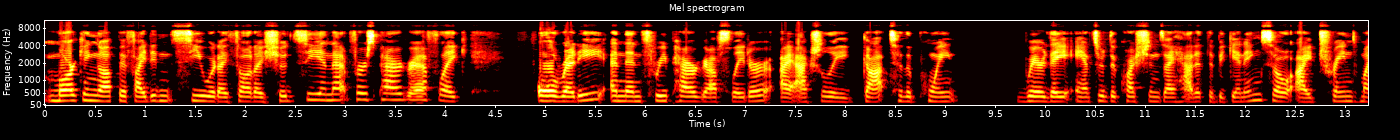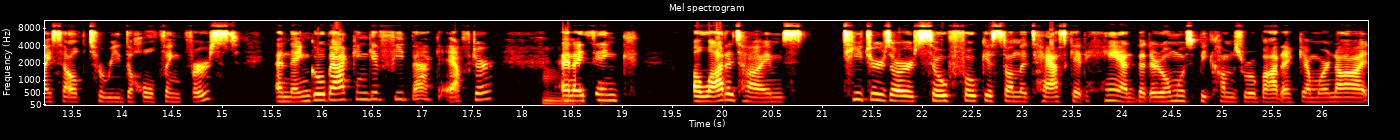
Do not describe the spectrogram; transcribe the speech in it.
marking up if I didn't see what I thought I should see in that first paragraph, like already. And then three paragraphs later, I actually got to the point where they answered the questions I had at the beginning. So I trained myself to read the whole thing first and then go back and give feedback after. Hmm. And I think a lot of times teachers are so focused on the task at hand that it almost becomes robotic and we're not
